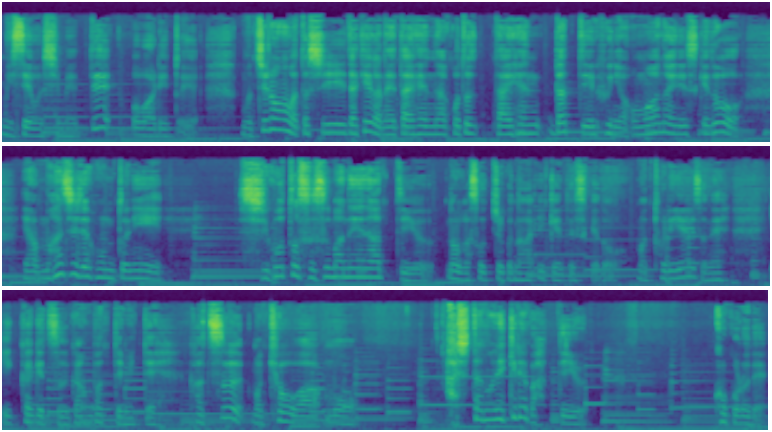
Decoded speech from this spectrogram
店を閉めて終わりというもちろん私だけがね大変なこと大変だっていうふうには思わないですけどいやマジで本当に仕事進まねえなっていうのが率直な意見ですけど、まあ、とりあえずね1ヶ月頑張ってみてかつ、まあ、今日はもう明日乗り切ればっていう心で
